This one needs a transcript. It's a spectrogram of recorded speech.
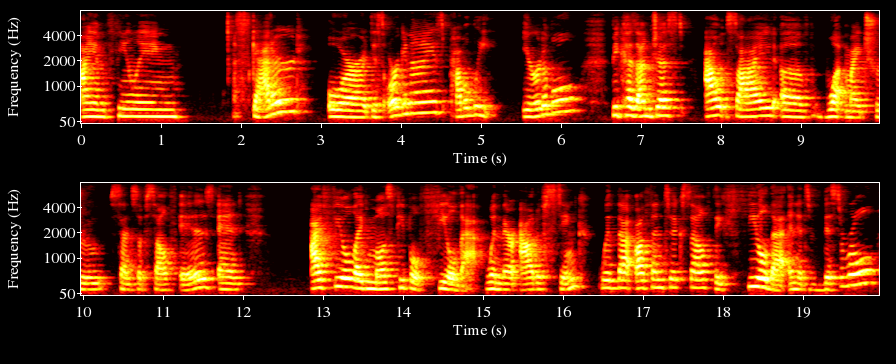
I am feeling scattered or disorganized, probably irritable, because I'm just outside of what my true sense of self is. And I feel like most people feel that when they're out of sync with that authentic self. They feel that and it's visceral.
